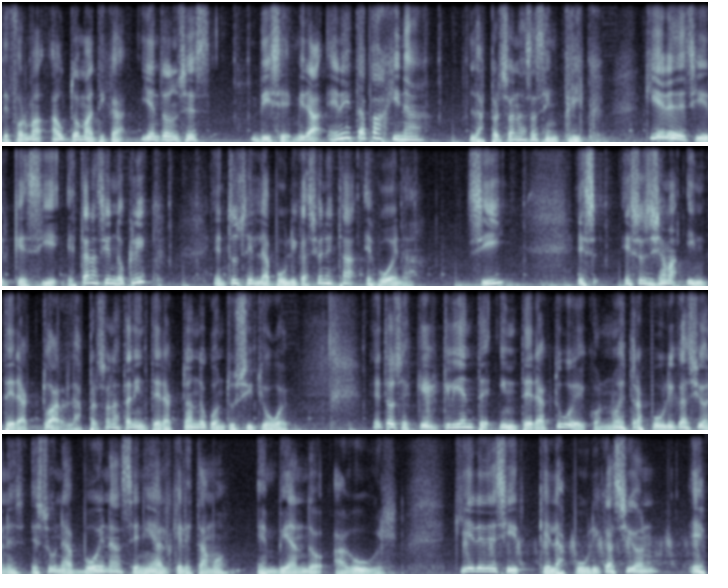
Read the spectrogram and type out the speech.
de forma automática y entonces dice, mira, en esta página las personas hacen clic. Quiere decir que si están haciendo clic, entonces la publicación está, es buena. ¿Sí? Es, eso se llama interactuar. Las personas están interactuando con tu sitio web. Entonces, que el cliente interactúe con nuestras publicaciones es una buena señal que le estamos enviando a Google. Quiere decir que la publicación es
